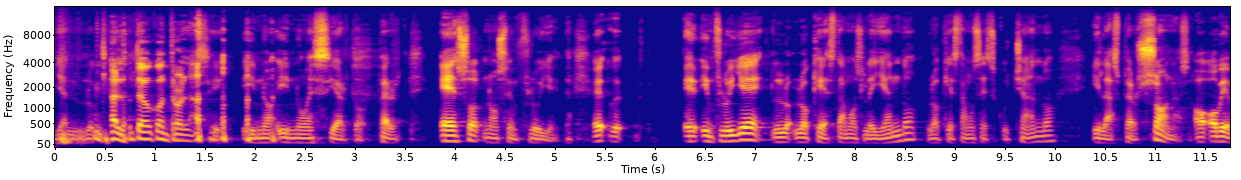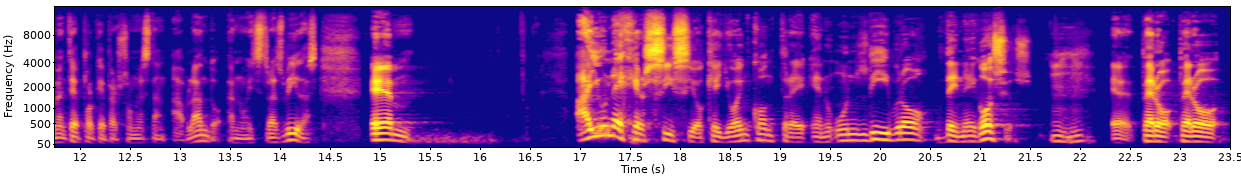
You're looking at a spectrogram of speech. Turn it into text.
ya lo- Ya lo tengo controlado. sí, y, no, y no es cierto. Pero eso nos influye. Eh, influye lo, lo que estamos leyendo, lo que estamos escuchando y las personas. Obviamente porque personas están hablando a nuestras vidas. Em, hay un ejercicio que yo encontré en un libro de negocios, Eh, pero, pero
